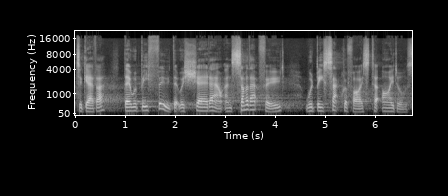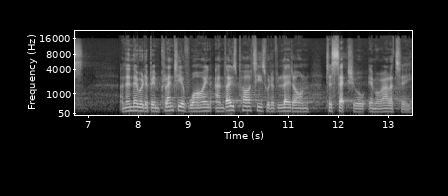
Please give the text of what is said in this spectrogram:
together. There would be food that was shared out, and some of that food would be sacrificed to idols. And then there would have been plenty of wine, and those parties would have led on to sexual immorality.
